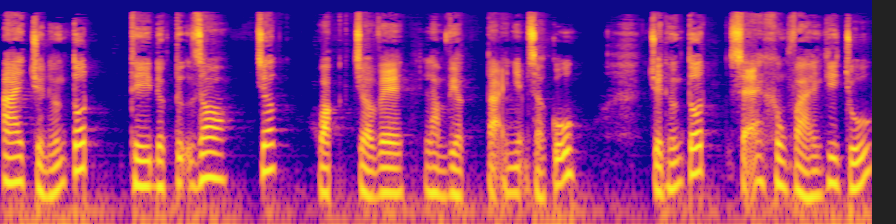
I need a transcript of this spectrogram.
Ai chuyển hướng tốt thì được tự do trước hoặc trở về làm việc tại nhiệm sở cũ. Chuyển hướng tốt sẽ không phải ghi chú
